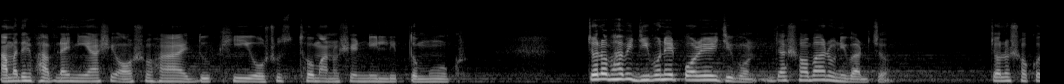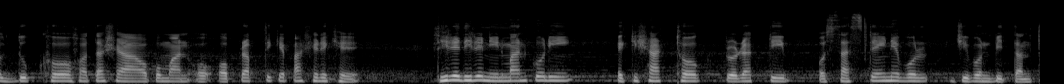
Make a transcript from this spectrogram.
আমাদের ভাবনায় নিয়ে আসি অসহায়, দুঃখী, অসুস্থ মানুষের নির্লিপ্ত মুখ। চলো ভাবি জীবনের পরের জীবন, যা সবার অনিবার্য। চলো সকল দুঃখ, হতাশা, অপমান ও অপ্রাপ্তিকে পাশে রেখে ধীরে ধীরে নির্মাণ করি একটি সার্থক প্রোডাক্টিভ ও সাস্টেইনেবল জীবন বৃত্তান্ত।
